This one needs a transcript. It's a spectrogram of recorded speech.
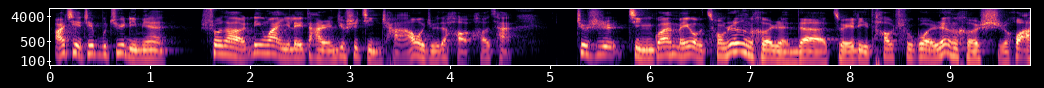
而且这部剧里面。说到另外一类大人，就是警察，我觉得好好惨，就是警官没有从任何人的嘴里掏出过任何实话，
